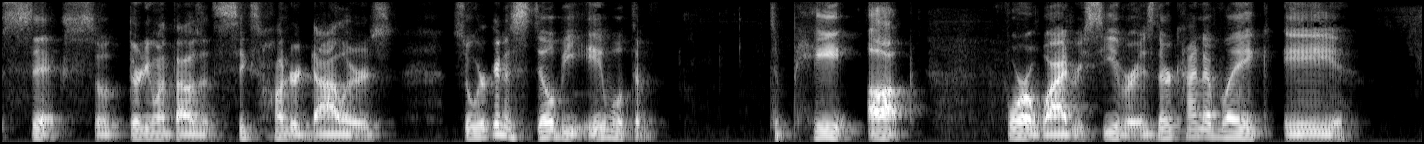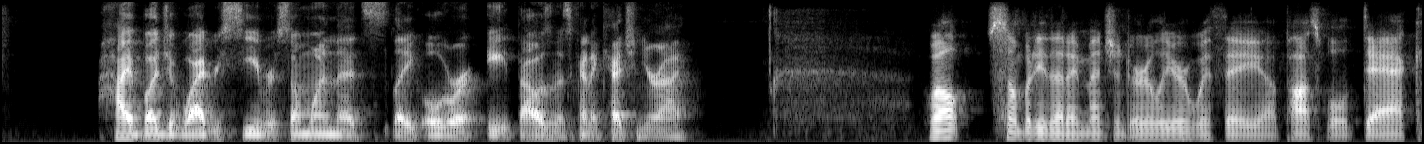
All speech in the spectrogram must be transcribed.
six, so thirty-one thousand six hundred dollars. So we're going to still be able to to pay up for a wide receiver. Is there kind of like a high budget wide receiver, someone that's like over eight thousand that's kind of catching your eye? Well, somebody that I mentioned earlier with a uh, possible Dak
